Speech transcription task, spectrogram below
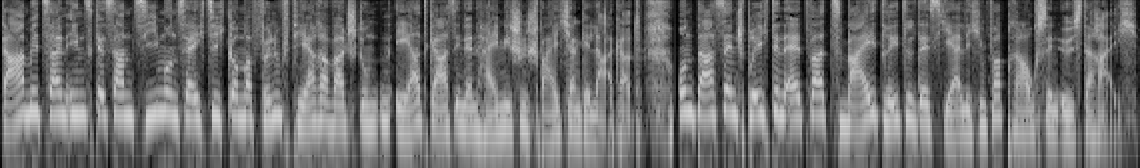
Damit seien insgesamt 67,5 Terawattstunden Erdgas in den heimischen Speichern gelagert. Und das entspricht in etwa zwei Drittel des jährlichen Verbrauchs in Österreich.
